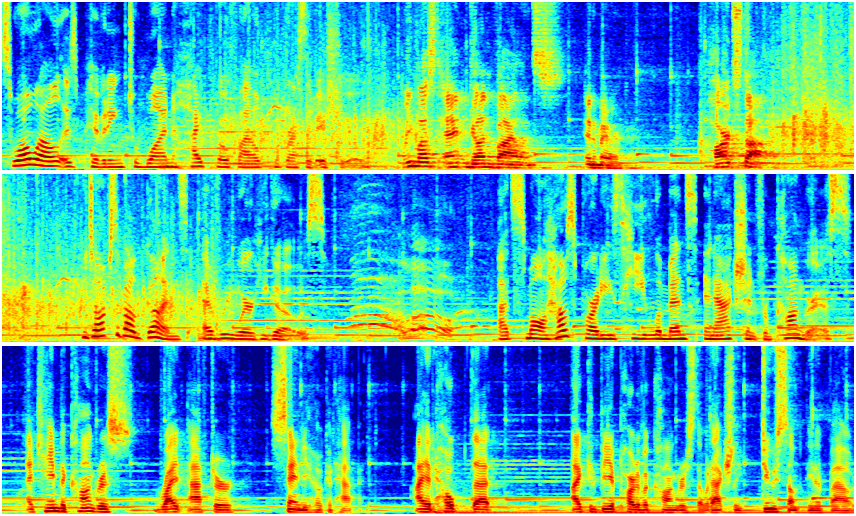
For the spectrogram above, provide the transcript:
Swalwell is pivoting to one high profile progressive issue. We must end gun violence in America. Hard stop. He talks about guns everywhere he goes. Hello. At small house parties, he laments inaction from Congress. I came to Congress right after Sandy Hook had happened. I had hoped that I could be a part of a Congress that would actually do something about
